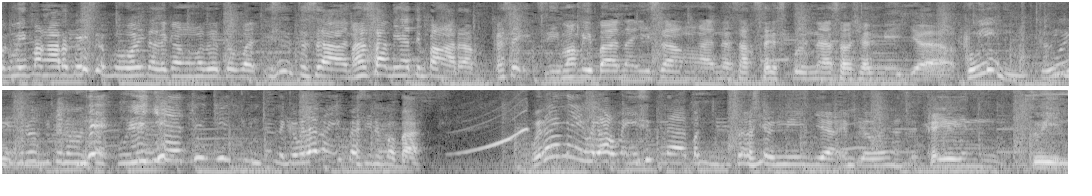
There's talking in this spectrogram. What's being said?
Pag may pangarap kayo sa buhay, talagang matutupad. Isa ito sa, masasabi natin pangarap. Kasi si Ma'am Ibana isang ano, successful na social media queen. Uy, grabe ka naman Hindi, sa queen. legit, legit. Yun talaga. Wala nang iba. Sino pa ba? Wala na eh. Wala akong maisip na pag social media influencer. Kayo yung queen.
